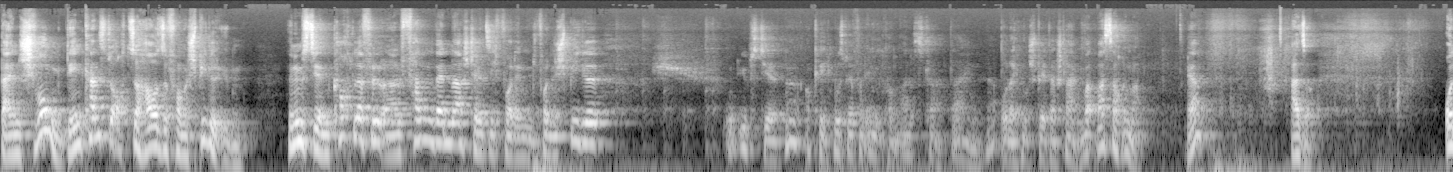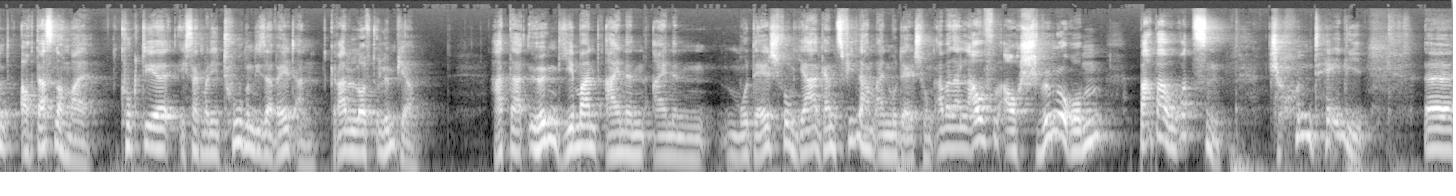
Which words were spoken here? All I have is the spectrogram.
deinen Schwung, den kannst du auch zu Hause vorm Spiegel üben. Du nimmst dir einen Kochlöffel und einen Pfannenwender, stellst dich vor den, vor den Spiegel und übst dir. Ne? Okay, ich muss mir von innen kommen, alles klar, dahin. Ja? Oder ich muss später schlagen, was auch immer. Ja? Also, und auch das nochmal, guck dir, ich sag mal, die Touren dieser Welt an. Gerade läuft Olympia. Hat da irgendjemand einen, einen Modellschwung? Ja, ganz viele haben einen Modellschwung, aber da laufen auch Schwünge rum. Baba Watson, John Daly. Äh,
